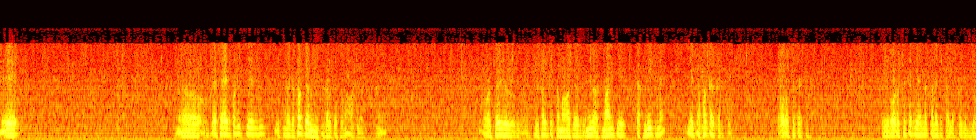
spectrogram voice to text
کہ کیسا ایک بڑی چیز بھی، اس میں دفق کروں گی خل کے سماوت میں اور پھر خل کے سماوت زمین آسمان کی تخلیق میں یہ تفکر کرتے ہیں، غور و فکر کرتے ہیں۔ غور و فکر بھی اللہ تعالیٰ کے تعلق کے ذریعے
